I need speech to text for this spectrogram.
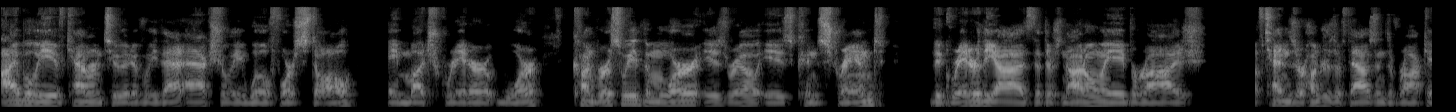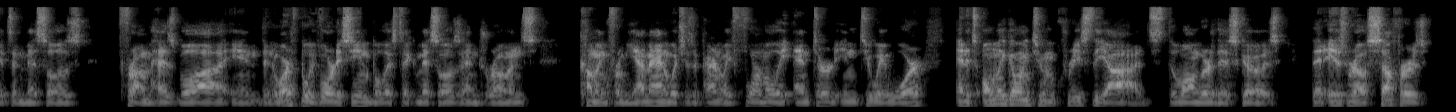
I believe counterintuitively that actually will forestall a much greater war. Conversely, the more Israel is constrained, the greater the odds that there's not only a barrage of tens or hundreds of thousands of rockets and missiles from Hezbollah in the north, but we've already seen ballistic missiles and drones coming from Yemen, which has apparently formally entered into a war. And it's only going to increase the odds the longer this goes that Israel suffers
